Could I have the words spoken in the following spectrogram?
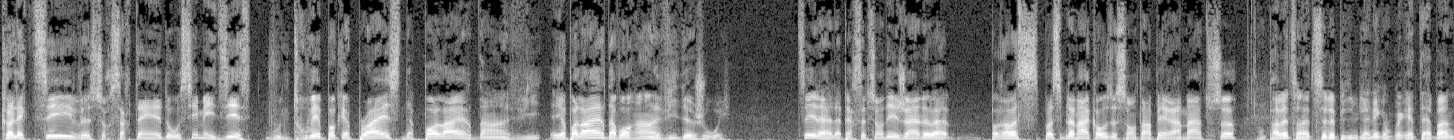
collective sur certains dossiers, mais il dit Vous ne trouvez pas que Price n'a pas l'air d'envie, il n'a pas l'air d'avoir envie de jouer? Tu sais, la, perception des gens, là, possiblement à cause de son tempérament, tout ça. On parlait de son attitude depuis le début de l'année, comme quoi qu'elle était bonne.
